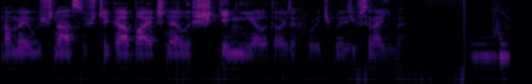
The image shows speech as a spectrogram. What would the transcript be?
No a my už nás už čeká báječné lštění, ale to až za chviličku, nejdřív se najíme. Dorazili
